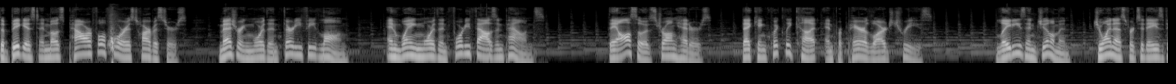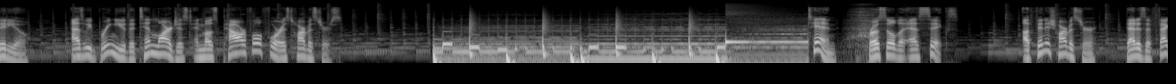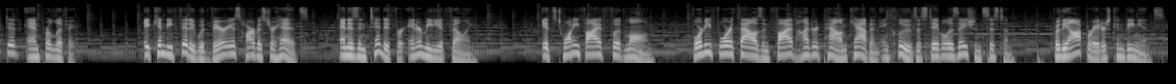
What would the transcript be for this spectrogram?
the biggest and most powerful forest harvesters, measuring more than 30 feet long and weighing more than 40,000 pounds. They also have strong headers that can quickly cut and prepare large trees. Ladies and gentlemen, join us for today's video as we bring you the 10 largest and most powerful forest harvesters. 10. ProSilva S6 A Finnish harvester that is effective and prolific. It can be fitted with various harvester heads and is intended for intermediate felling. Its 25-foot long, 44,500 pound cabin includes a stabilization system for the operator's convenience.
